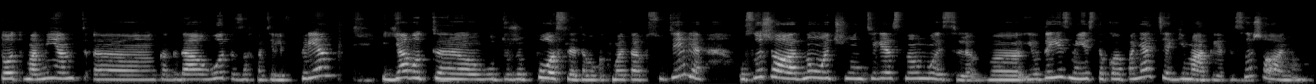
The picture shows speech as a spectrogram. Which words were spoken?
тот момент, э, когда Лота захватили в плен. И я вот, э, вот уже после того, как мы это обсудили, услышала одну очень интересную мысль. В иудаизме есть такое понятие гематрия. Ты слышала о нем?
